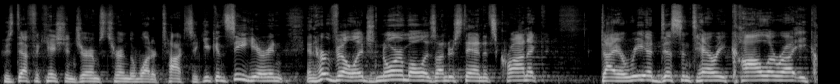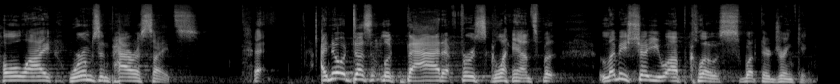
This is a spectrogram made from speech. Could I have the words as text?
whose defecation germs turn the water toxic. You can see here in, in her village, normal is understand it's chronic diarrhea, dysentery, cholera, E. coli, worms, and parasites. I know it doesn't look bad at first glance, but let me show you up close what they're drinking.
